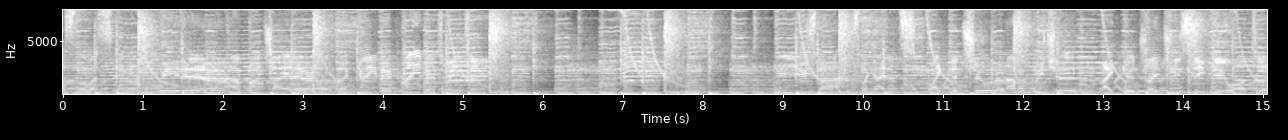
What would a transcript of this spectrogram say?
across the West Sea. We didn't have much idea of the kind of kind of waiting. We used our for guidance, like the children of a preacher, like a dry tree seeking water,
